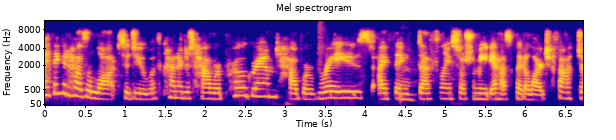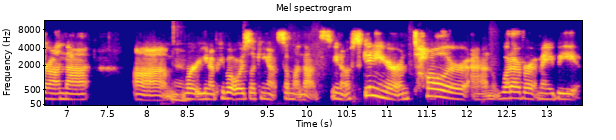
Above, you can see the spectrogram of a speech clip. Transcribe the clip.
I think it has a lot to do with kind of just how we're programmed, how we're raised. I think yeah. definitely social media has played a large factor on that. Um, yeah. Where you know people are always looking at someone that's you know skinnier and taller and whatever it may be.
